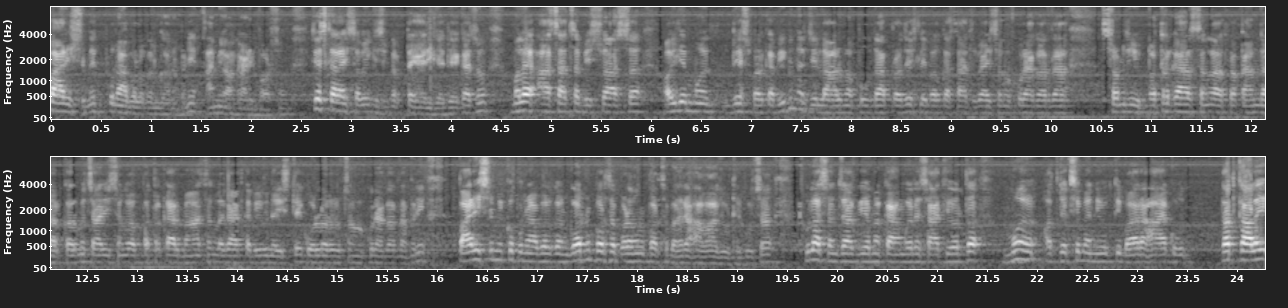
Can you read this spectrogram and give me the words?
पारिश्रमिक पुनरावलोकन गर्न पनि हामी अगाडि बढ्छौँ। त्यसका लागि सबै किसिमका तयारी गरिरहेका छौँ। मलाई आशा छ विश्वास छ। अहिले म देशभरका विभिन्न जिल्लाहरूमा पुग्दा प्रदेश लेभलका साथीभाइसँग कुरा गर्दा श्रमजीवी पत्रकारसँग अथवा कामदार कर्मचारीसँग पत्रकार महासङ्घ लगायतका विभिन्न स्टेक होल्डरहरूसँग कुरा गर्दा पनि पारिश्रमिकको पुनरावलोकन गर्नुपर्छ बढाउनुपर्छ भनेर आवाज उठेको छ। ठुला सञ्चार गृहमा काम गर्ने साथीहरू त म अध्यक्षमा नियुक्ति भएर आएको तत्कालै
